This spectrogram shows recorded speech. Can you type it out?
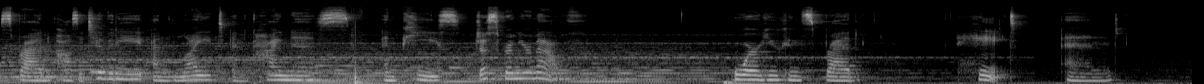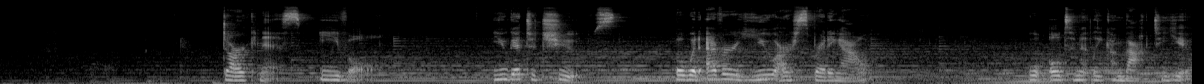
spread positivity and light and kindness and peace just from your mouth. Or you can spread hate and darkness, evil. You get to choose. But whatever you are spreading out will ultimately come back to you.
